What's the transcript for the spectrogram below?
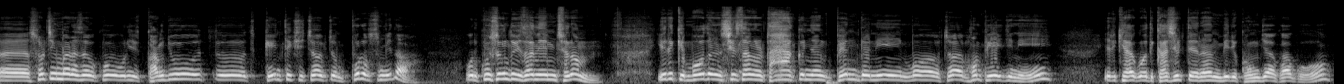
에, 솔직히 말해서 그 우리 광주 어, 개인 택시 조합이 좀 부럽습니다. 우리 국성도 이사님처럼 이렇게 모든 실상을 다 그냥 밴드니 뭐 조합 홈페이지니 이렇게 하고 어디 가실 때는 미리 공지하고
